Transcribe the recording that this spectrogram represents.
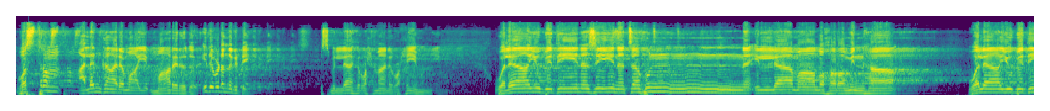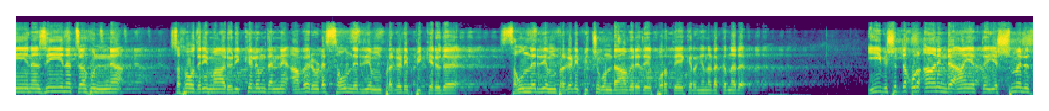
വസ്ത്രം അലങ്കാരമായി മാറരുത് ഇതെവിടെ നിന്ന് കിട്ടി ബിസ്മില്ലാഹിർ റഹ്മാനിർ റഹീം ولا يبدين زينتهن إلا ما ظهر منها ولا يبدين زينتهن സഹോദരിമാരൊരിക്കലും തന്നെ അവരുടെ സൗന്ദര്യം പ്രകടിപ്പിക്കരുത് സൗന്ദര്യം പ്രകടിപ്പിച്ചുകൊണ്ടാവരുത് പുറത്തേക്ക് ഇറങ്ങി നടക്കുന്നത് ഈ വിശുദ്ധ ഖുർആാനിന്റെ ആയത്ത് യഷ്മലു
